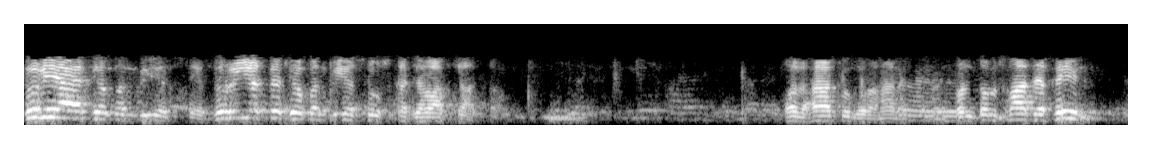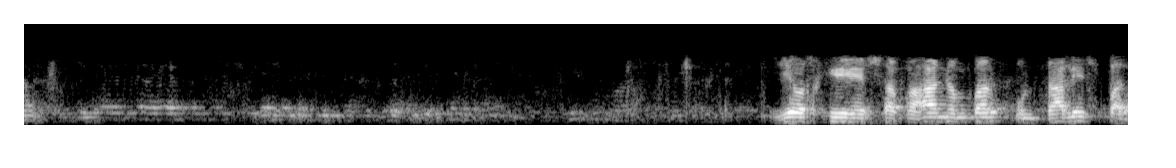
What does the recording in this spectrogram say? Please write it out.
دنیا جو بندیت سے ضروریت جو بندیت سے اس کا جواب چاہتا ہوں۔ اور ہاتھ برہان تم سماعت یقین یہ اس کی صفحہ نمبر انتالیس پر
